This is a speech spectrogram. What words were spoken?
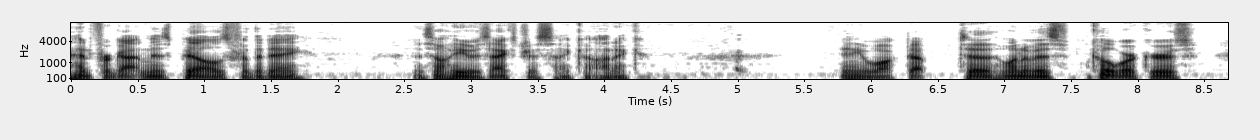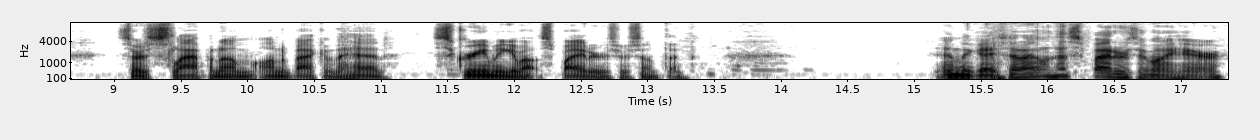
had forgotten his pills for the day, and so he was extra psychotic. And he walked up to one of his coworkers, started slapping him on the back of the head, screaming about spiders or something. And the guy said, "I don't have spiders in my hair."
